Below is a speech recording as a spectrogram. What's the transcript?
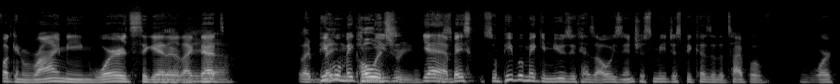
fucking rhyming words together. Yeah. Like that's yeah. Like people ba- making poetry. Music, yeah, basically. So people making music has always interested me, just because of the type of work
